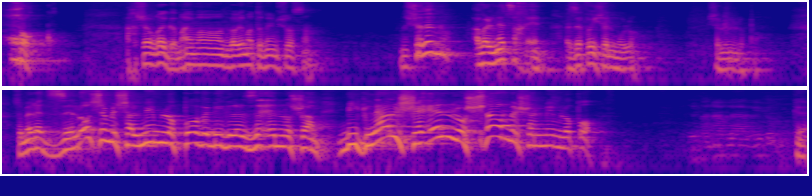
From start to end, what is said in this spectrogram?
חוק. עכשיו רגע, מה עם הדברים הטובים שהוא עשה? נשלם לו, אבל נצח אין. אז איפה ישלמו לו? ישלמו לו פה. זאת אומרת, זה לא שמשלמים לו פה ובגלל זה אין לו שם. בגלל שאין לו שם, משלמים לו פה. כן.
